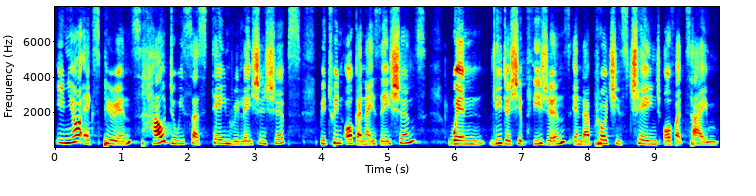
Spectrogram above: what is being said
in your experience, how do we sustain relationships between organizations when leadership visions and approaches change over time?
